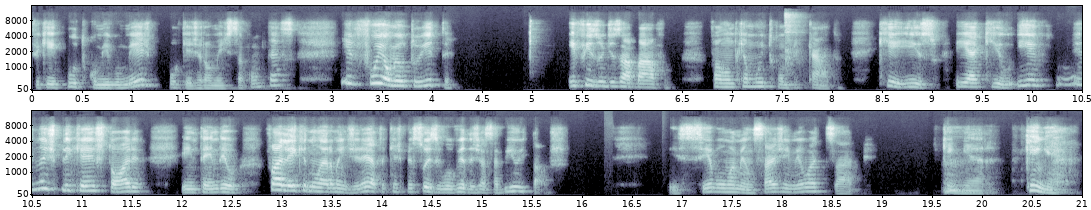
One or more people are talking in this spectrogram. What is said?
Fiquei puto comigo mesmo, porque geralmente isso acontece. E fui ao meu Twitter e fiz um desabafo, falando que é muito complicado, que isso e aquilo. E, e não expliquei a história, entendeu? Falei que não era uma indireta, que as pessoas envolvidas já sabiam e tal. Recebo uma mensagem em meu WhatsApp. Quem era? Quem era?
